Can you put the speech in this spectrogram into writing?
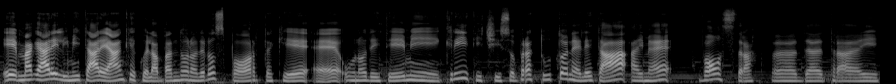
e magari limitare anche quell'abbandono dello sport che è uno dei temi critici soprattutto nell'età ahimè vostra eh, tra i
